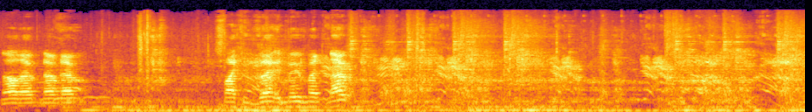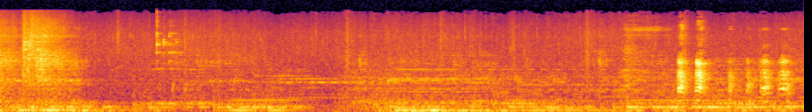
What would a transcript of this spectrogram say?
No, no, no, no. It's like inverted movement. No.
